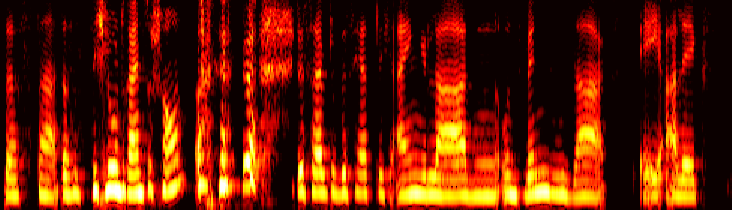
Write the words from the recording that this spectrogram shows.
dass, da, dass es sich lohnt reinzuschauen. Deshalb, du bist herzlich eingeladen. Und wenn du sagst, ey Alex,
